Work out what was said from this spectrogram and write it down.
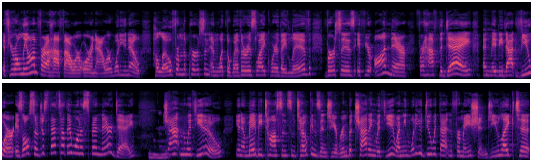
if you're only on for a half hour or an hour what do you know hello from the person and what the weather is like where they live versus if you're on there for half the day and maybe that viewer is also just that's how they want to spend their day mm-hmm. chatting with you you know, maybe tossing some tokens into your room, but chatting with you. I mean, what do you do with that information? Do you like to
